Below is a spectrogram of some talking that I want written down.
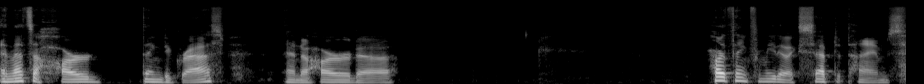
And that's a hard thing to grasp and a hard uh, hard thing for me to accept at times,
